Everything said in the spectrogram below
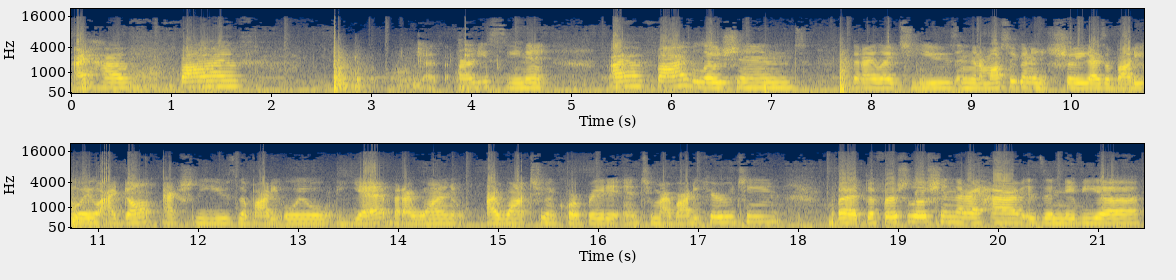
I have five you guys have already seen it. I have five lotions that I like to use and then I'm also going to show you guys a body oil I don't actually use the body oil yet but I want I want to incorporate it into my body care routine but the first lotion that I have is the Nivea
